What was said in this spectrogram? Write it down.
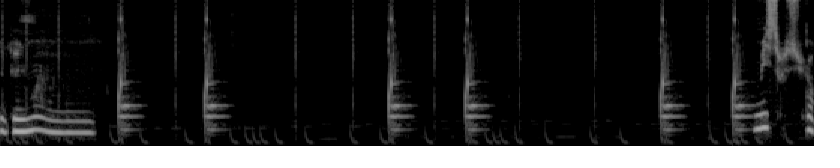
Donne-moi. Euh... Mes chaussures.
